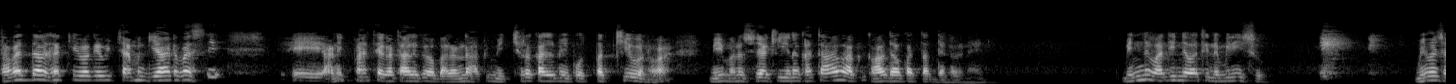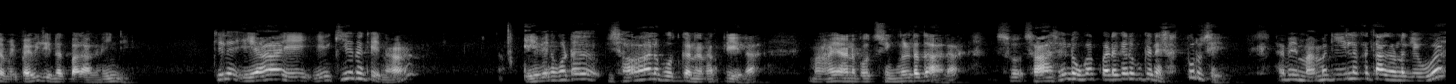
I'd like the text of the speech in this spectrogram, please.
තවත් දවසක් ඒ වගේ විචාම ගියාට පස්සේ ඒ අනිත් මහත්ය කතාලකව බලන්න අපි මෙච්චර කල් මේ පොත්පත් කියවනවා මේ මිනිස්සයා කියන කතාව අපි කවදාකවත් අත්දකලා නැහැ. මෙන්න වඳින්න වටින මිනිස්සු මේ මාස මේ පැවිදිනත් බලාගෙන ඉන්නේ. කියලා එයා ඒ ඒ කියන කෙනා ඒ වෙනකොට විශාල පොත් ගණනක් ලියලා මහායාන පොත් සිංහලට දාලා සාසනෙට උගක් වැඩ කරපු කෙනෙක් සත්පුරුෂයෙක්. හැබැයි මම ගිහිල්ලා කතා කරන්න කිව්වා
